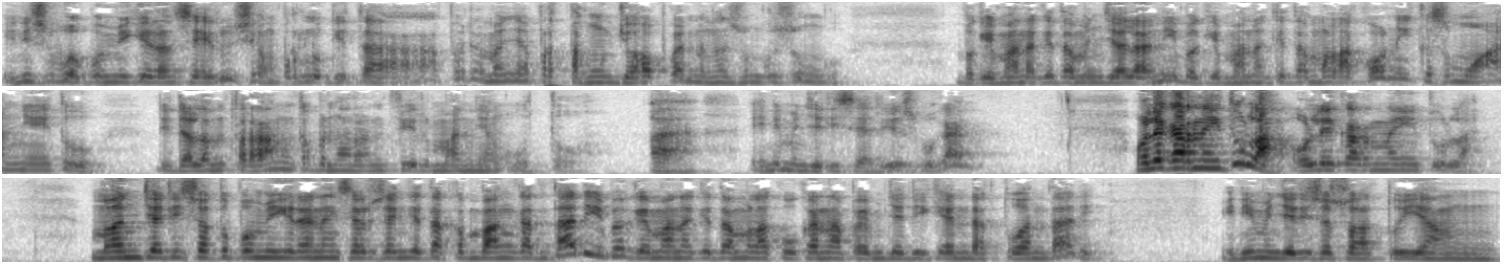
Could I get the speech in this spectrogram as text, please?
ini sebuah pemikiran serius yang perlu kita apa namanya pertanggungjawabkan dengan sungguh-sungguh. Bagaimana kita menjalani, bagaimana kita melakoni kesemuaannya itu di dalam terang kebenaran firman yang utuh. Ah, ini menjadi serius bukan? Oleh karena itulah, oleh karena itulah menjadi suatu pemikiran yang serius yang kita kembangkan tadi bagaimana kita melakukan apa yang menjadi kehendak Tuhan tadi. Ini menjadi sesuatu yang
